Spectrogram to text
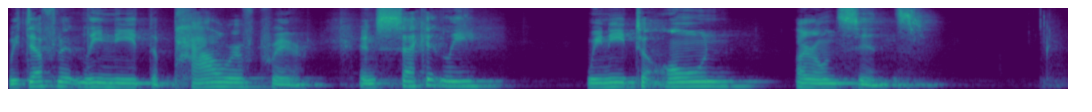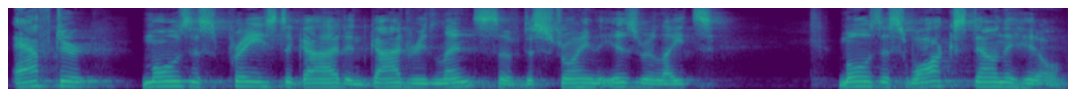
we definitely need the power of prayer. And secondly, we need to own our own sins. After Moses prays to God and God relents of destroying the Israelites, Moses walks down the hill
